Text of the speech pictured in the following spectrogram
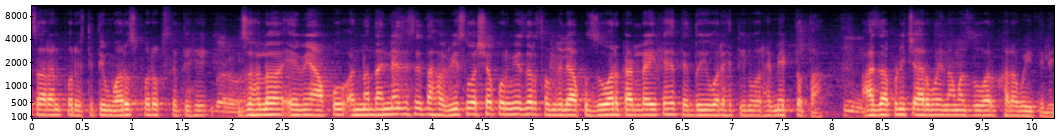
चारान परिस्थिती वारूस फरक स्थिती ही. झालं एमे आपू अन्नधान्याचे से हा वीस वर्षापूर्वी जर समजले आपण जुवार काढला इथे ते दुई वर हे तीन वर हे मेकता हम्म. आज आपण चार महिनामा जुवार खराब होईतली.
